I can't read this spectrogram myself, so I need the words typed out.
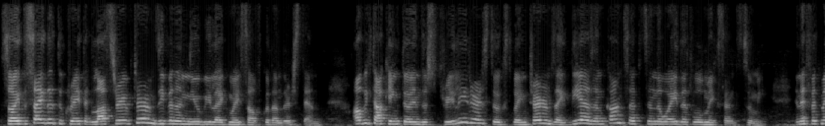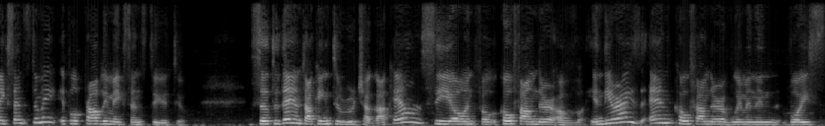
So I decided to create a glossary of terms even a newbie like myself could understand. I'll be talking to industry leaders to explain terms, ideas, and concepts in a way that will make sense to me. And if it makes sense to me, it will probably make sense to you too. So today I'm talking to Rucha Gokhale, CEO and co-founder of IndieRise and co-founder of Women in Voice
